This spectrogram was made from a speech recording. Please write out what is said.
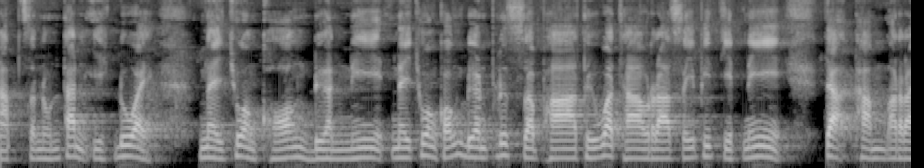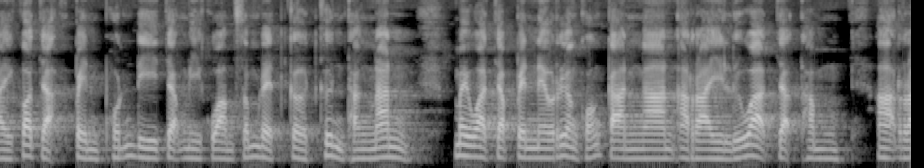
นับสนุนท่านอีกด้วย ในช่วงของเดือนนี้ ในช่วงของเดือนพฤษภาถือว่าชาวราศีพิจิกนี้จะทำอะไรก็จะเป็นผลดีจะมีความสำเร็จเกิดขึ้นทางนั้น ไม่ว่าจะเป็นในเรื่องของการงานอะไรหรือว่าจะทำ อะไร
